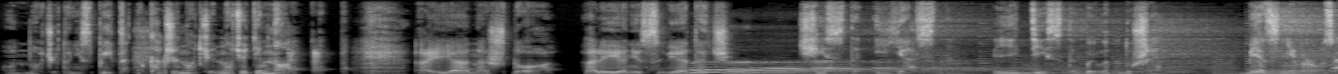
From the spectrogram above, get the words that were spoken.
Он ночью-то не спит. Ну как же ночью? Ночью темно. А я на что? Али я не светоч? Чисто и ясно. Льдисто было на душе. Без неврозов.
